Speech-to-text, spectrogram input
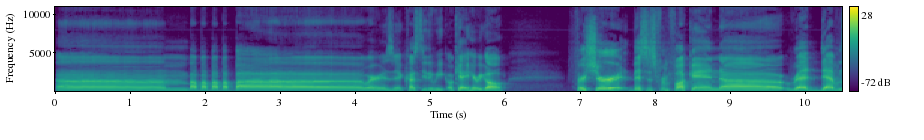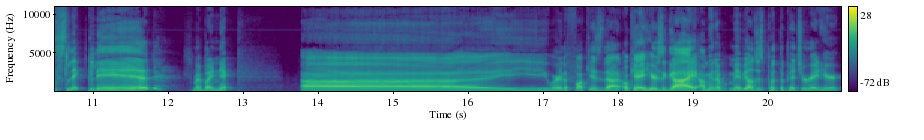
Um, ba, ba, ba, ba, ba, where is it? Custy of the week. Okay, here we go. For sure, this is from fucking uh, Red Devil Slick Lid. It's my buddy Nick. Uh, where the fuck is that? Okay, here's a guy. I'm gonna maybe I'll just put the picture right here.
